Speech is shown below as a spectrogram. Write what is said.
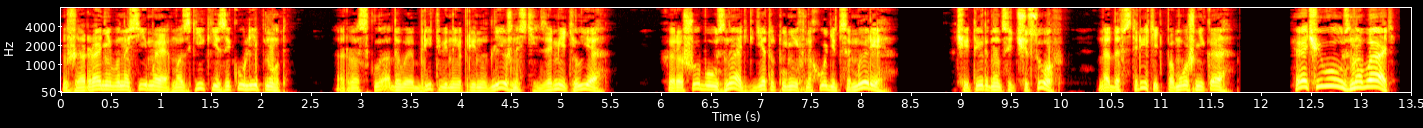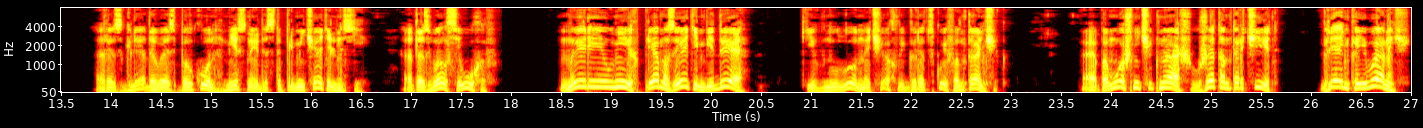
жара невыносимая, мозги к языку липнут. Раскладывая бритвенные принадлежности, заметил я. Хорошо бы узнать, где тут у них находится мэрия. В четырнадцать часов надо встретить помощника. А чего узнавать? Разглядывая с балкона местные достопримечательности, отозвался Ухов. Мэрия у них прямо за этим биде. Кивнул он на чахлый городской фонтанчик. А помощничек наш уже там торчит. Глянь-ка, Иваныч,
